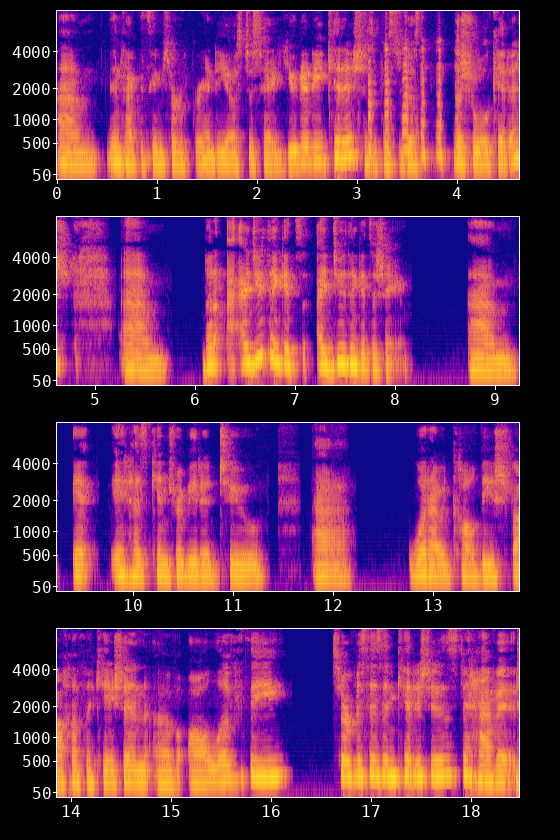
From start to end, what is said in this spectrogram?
Um, in fact, it seems sort of grandiose to say unity kiddish as opposed to just the shul kiddish. Um, but I, do think it's I do think it's a shame. Um, it it has contributed to uh, what I would call the schwachification of all of the services and kiddushes to have it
